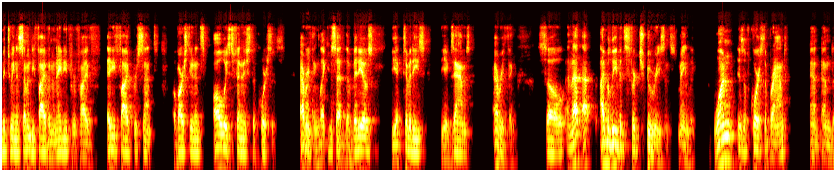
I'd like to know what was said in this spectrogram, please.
between a 75 and an 85 85 percent of our students always finish the courses. Everything like you said the videos the activities the exams everything so and that, i believe it's for two reasons mainly one is of course the brand and and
